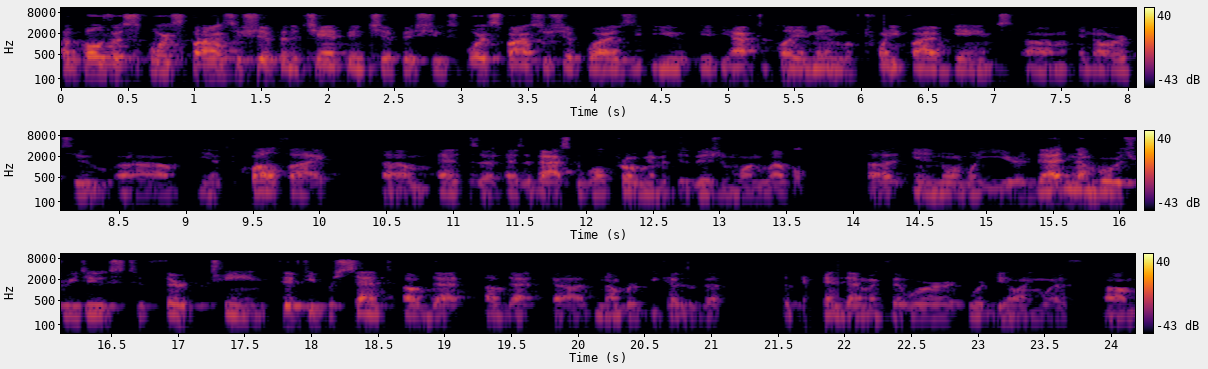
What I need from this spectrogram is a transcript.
a, both a sports sponsorship and a championship issue. Sports sponsorship wise, you you have to play a minimum of 25 games um, in order to um, you know to qualify um, as a as a basketball program at the Division One level. Uh, in a normal year. That number was reduced to 13, 50% of that of that uh, number because of the, the pandemic that we're we're dealing with. Um,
